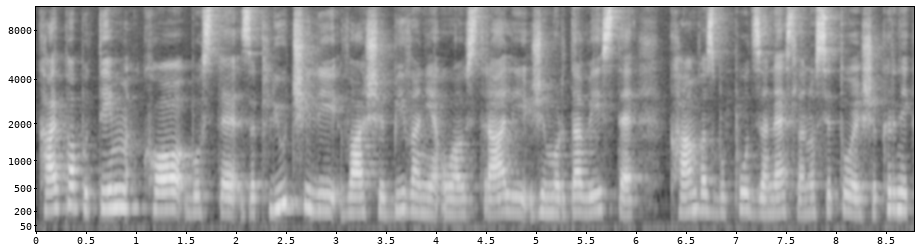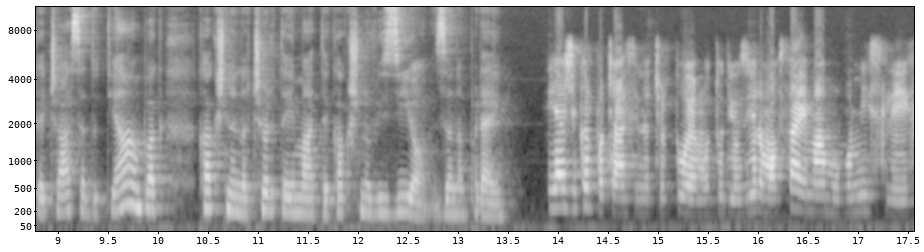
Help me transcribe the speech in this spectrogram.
Kaj pa potem, ko boste zaključili vaše bivanje v Avstraliji, že morda veste, kam vas bo pot zanesla? No, se to je še kar nekaj časa do tja, ampak kakšne načrte imate, kakšno vizijo za naprej? Ja, že kar počasi načrtujemo, tudi, oziroma vsaj imamo v mislih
